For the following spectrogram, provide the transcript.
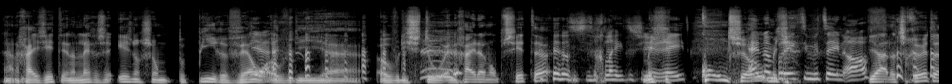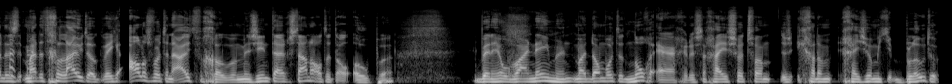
Nou, dan ga je zitten en dan leggen ze eerst nog zo'n papieren vel Ja. over, die, eh, over die stoel. En dan ga je dan op zitten. dat is gelijk tussen je reet. zo. En dan je- breekt hij meteen af. Ja, dat scheurt. En dat maar het geluid ook, weet je. Alles wordt dan uitvergroot. Mijn zintuigen staan altijd al open. Ik ben heel waarnemend, maar dan wordt het nog erger. Dus dan ga je soort van... Dus ik ga dan ga je zo met je blote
